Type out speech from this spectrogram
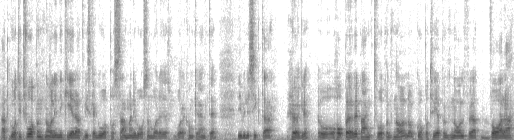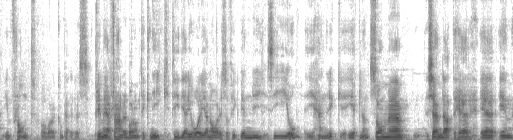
att gå till 2.0 indikerar att vi ska gå på samma nivå som våra, våra konkurrenter. Vi ville sikta högre och hoppa över bank 2.0 och gå på 3.0 för att vara in front av våra competitors. Primärt så handlar det bara om teknik. Tidigare i år i januari så fick vi en ny CEO i Henrik Eklund som eh, kände att det här är en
